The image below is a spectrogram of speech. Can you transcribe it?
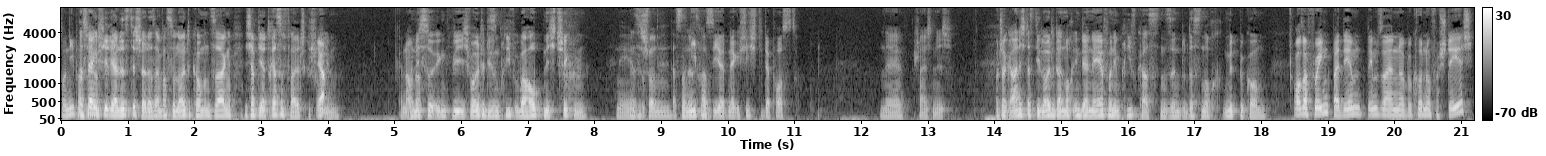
Noch nie Das wäre passiert. eigentlich viel realistischer, dass einfach so Leute kommen und sagen, ich habe die Adresse falsch geschrieben. Genau und das. nicht so irgendwie, ich wollte diesen Brief überhaupt nicht schicken. nee, das, ist schon. das ist noch nie passiert in der Geschichte der Post. Nee, wahrscheinlich nicht. Und schon gar nicht, dass die Leute dann noch in der Nähe von dem Briefkasten sind und das noch mitbekommen. Außer Frink, bei dem, dem seine Begründung verstehe ich.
